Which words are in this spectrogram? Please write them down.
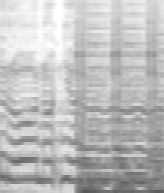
seronoknya.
